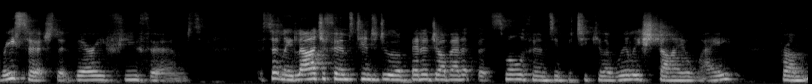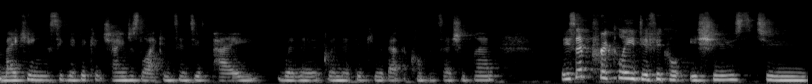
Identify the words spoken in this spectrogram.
research that very few firms certainly larger firms tend to do a better job at it, but smaller firms in particular really shy away from making significant changes like incentive pay when they're when they're thinking about the compensation plan. These are prickly, difficult issues to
